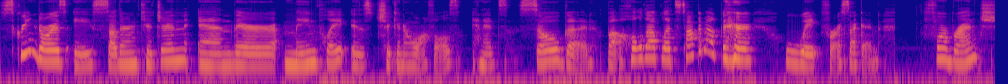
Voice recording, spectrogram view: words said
Screen Door is a southern kitchen, and their main plate is chicken and waffles, and it's so good. But hold up, let's talk about their wait for a second. For brunch,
